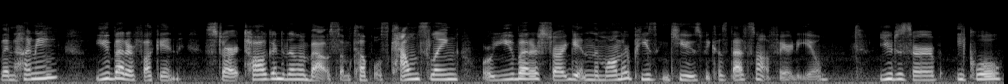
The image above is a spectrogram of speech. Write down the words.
then honey, you better fucking start talking to them about some couples counseling or you better start getting them on their P's and Q's because that's not fair to you. You deserve equal,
